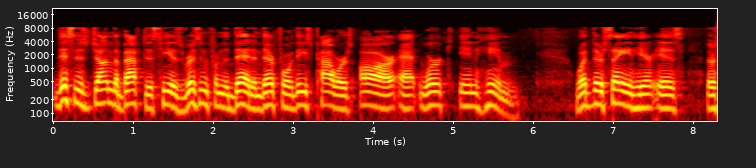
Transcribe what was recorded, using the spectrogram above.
this is John the Baptist. He is risen from the dead and therefore these powers are at work in him. What they're saying here is they're,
